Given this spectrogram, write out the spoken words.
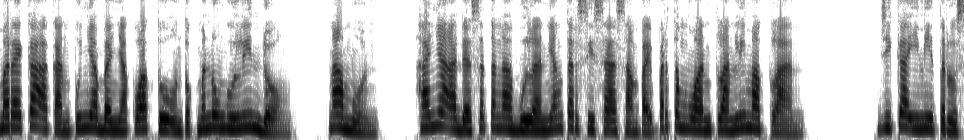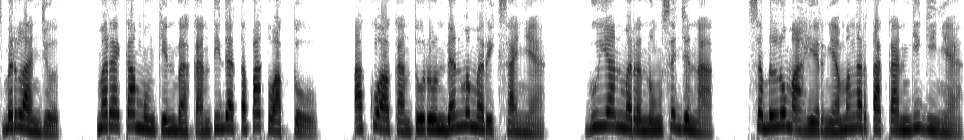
mereka akan punya banyak waktu untuk menunggu Lindong. Namun, hanya ada setengah bulan yang tersisa sampai pertemuan klan lima klan. Jika ini terus berlanjut, mereka mungkin bahkan tidak tepat waktu. Aku akan turun dan memeriksanya. Guyan merenung sejenak, sebelum akhirnya mengertakkan giginya.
